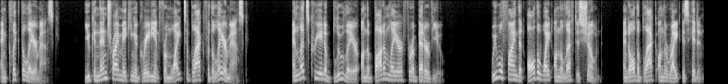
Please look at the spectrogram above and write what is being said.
and click the layer mask. You can then try making a gradient from white to black for the layer mask, and let's create a blue layer on the bottom layer for a better view. We will find that all the white on the left is shown, and all the black on the right is hidden.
